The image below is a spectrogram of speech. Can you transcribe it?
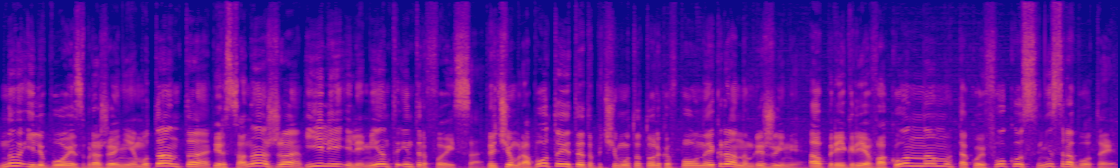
но и любое изображение мутанта, персонажа или элемент интерфейса. Причем работает это почему-то только в полноэкранном режиме, а при игре в оконном такой фокус не сработает.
